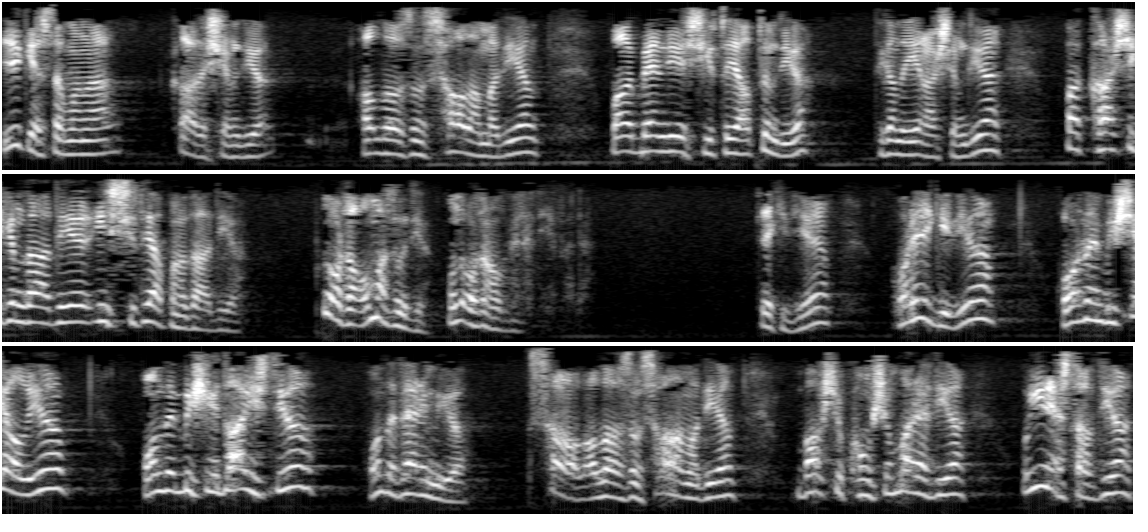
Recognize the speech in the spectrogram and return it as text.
Diyor ki esnafına Kardeşim diyor. Allah olsun sağlama diyor. Bak ben diye şifte yaptım diyor. Dükkanı yeni açtım diyor. Bak karşı kim daha diye istihdam yapmanı daha diyor. Bu oradan olmaz mı diyor. Onu oradan al böyle diyor böyle. Peki diye. Oraya gidiyor. Oradan bir şey alıyor. Ondan bir şey daha istiyor. Onu da vermiyor. Sağ ol Allah razı sağ olma diyor. Bak şu komşum var ya diyor. O yine esnaf diyor.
